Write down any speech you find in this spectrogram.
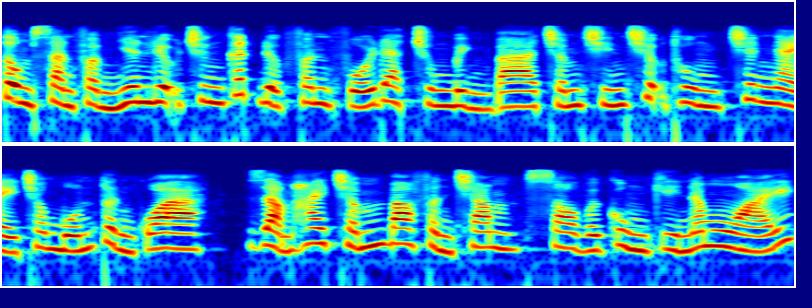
Tổng sản phẩm nhiên liệu trưng cất được phân phối đạt trung bình 3.9 triệu thùng trên ngày trong 4 tuần qua, giảm 2.3% so với cùng kỳ năm ngoái.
